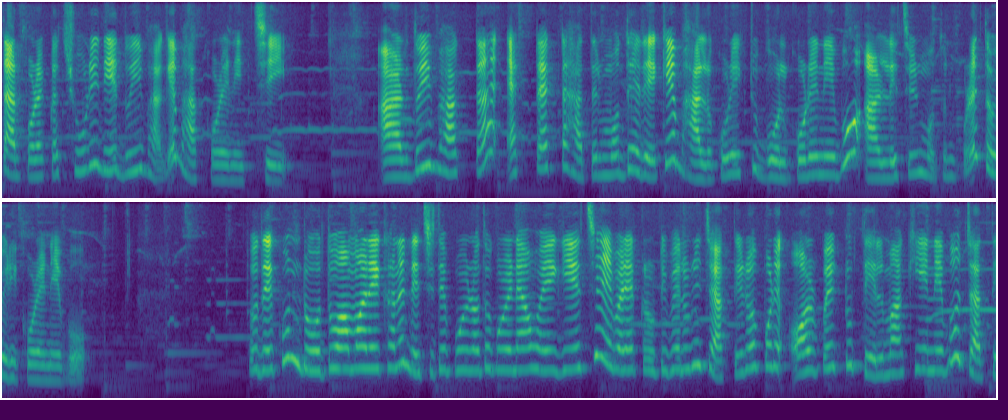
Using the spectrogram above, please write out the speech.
তারপর একটা ছুরি দিয়ে দুই ভাগে ভাগ করে নিচ্ছি। আর দুই ভাগটা একটা একটা হাতের মধ্যে রেখে ভালো করে একটু গোল করে নেব আর লেচির মতন করে তৈরি করে নেব। তো দেখুন, ডো তো আমার এখানে লেচিতে পরিণত করে নেওয়া হয়ে গিয়েছে। এবার একটা রুটি বেলুনি চাকতির ওপরে অল্প একটু তেল মাখিয়ে নেব যাতে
